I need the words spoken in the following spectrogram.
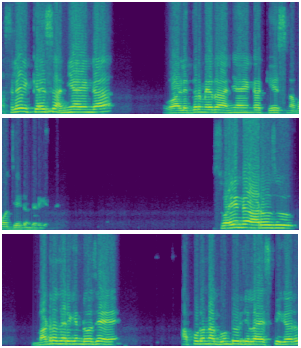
అసలే ఈ కేసు అన్యాయంగా వాళ్ళిద్దరి మీద అన్యాయంగా కేసు నమోదు చేయడం జరిగింది. స్వయంగా ఆ రోజు మర్డర్ జరిగిన రోజే అప్పుడున్న గుంటూరు జిల్లా ఎస్పీ గారు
